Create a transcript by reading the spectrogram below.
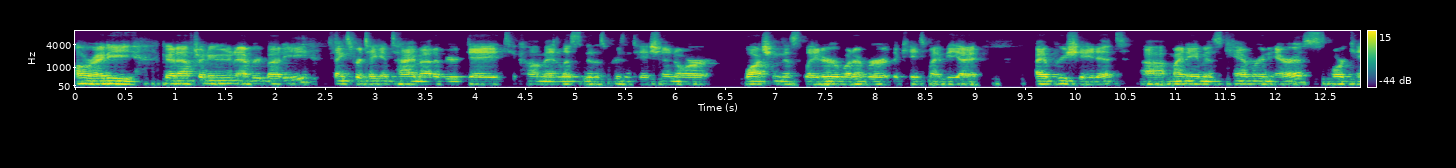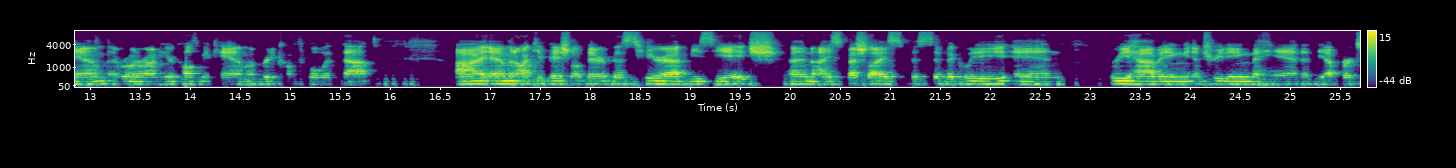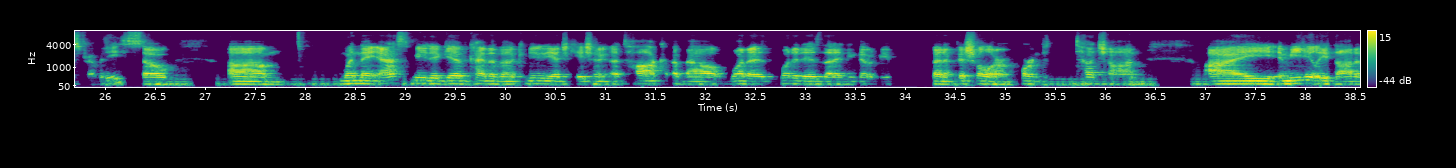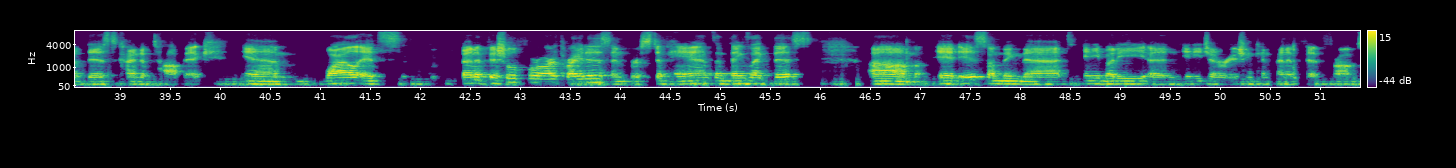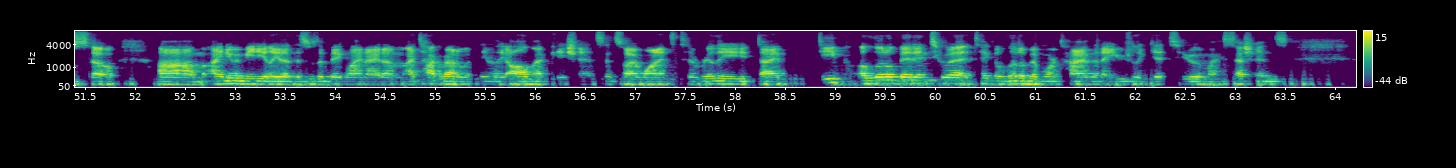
Alrighty, good afternoon, everybody. Thanks for taking time out of your day to come and listen to this presentation or watching this later, whatever the case might be. I, I appreciate it. Uh, my name is Cameron Aris, or Cam. Everyone around here calls me Cam. I'm pretty comfortable with that. I am an occupational therapist here at BCH, and I specialize specifically in rehabbing and treating the hand and the upper extremity. So um, when they asked me to give kind of a community education, a talk about what, what it is that I think that would be beneficial or important to touch on, I immediately thought of this kind of topic. And while it's beneficial for arthritis and for stiff hands and things like this, um, it is something that anybody in any generation can benefit from. So um, I knew immediately that this was a big line item. I talk about it with nearly all of my patients. And so I wanted to really dive deep a little bit into it, take a little bit more time than I usually get to in my sessions.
